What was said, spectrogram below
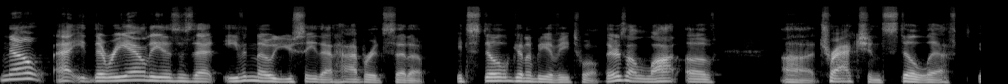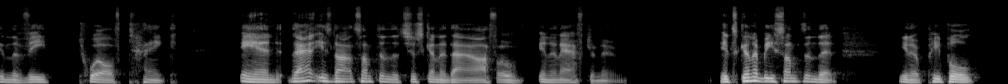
No, I, the reality is is that even though you see that hybrid setup, it's still going to be a V12. There's a lot of uh, traction still left in the V12 tank, and that is not something that's just going to die off of in an afternoon. It's going to be something that you know people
